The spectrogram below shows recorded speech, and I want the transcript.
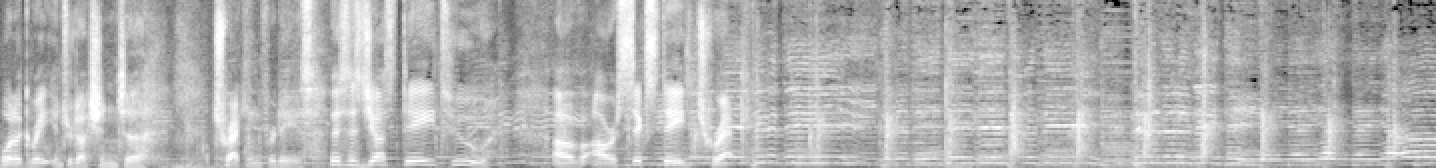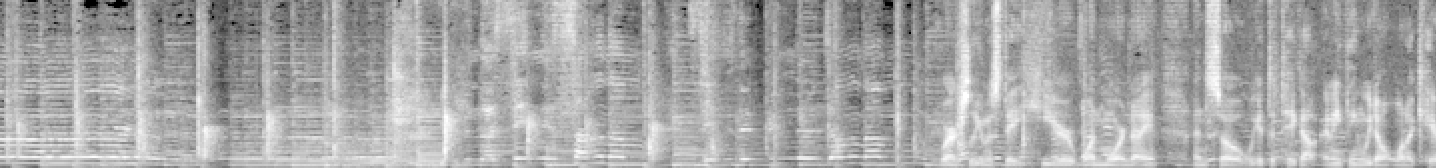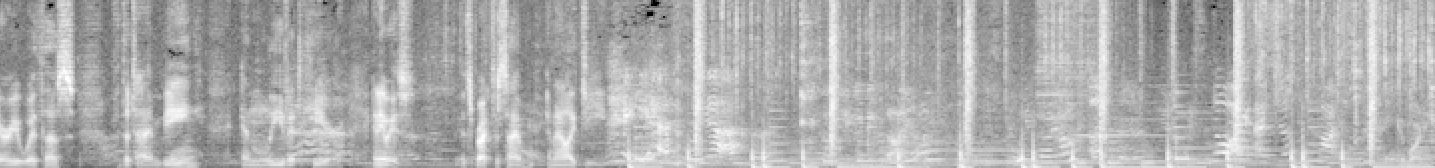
What a great introduction to trekking for days. This is just day two of our six day trek. We're actually gonna stay here one more night, and so we get to take out anything we don't want to carry with us for the time being and leave it here. Anyways, it's breakfast time, and I like to eat. yeah, yeah. No, I, I just caught. Good morning.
